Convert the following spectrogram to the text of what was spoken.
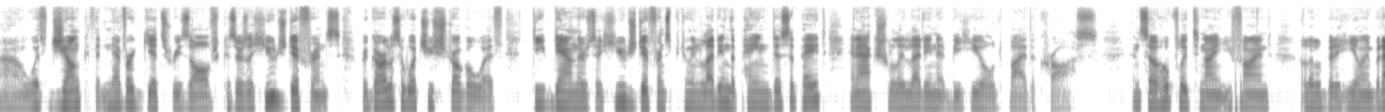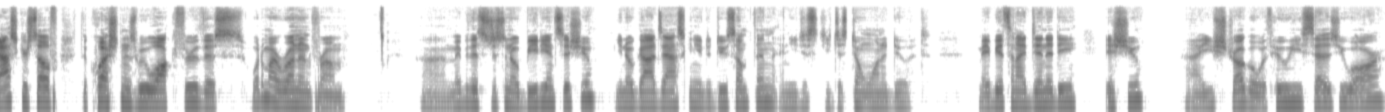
uh, with junk that never gets resolved because there's a huge difference, regardless of what you struggle with. Deep down, there's a huge difference between letting the pain dissipate and actually letting it be healed by the cross. And so hopefully tonight you find a little bit of healing. But ask yourself the question as we walk through this what am I running from? Uh, maybe is just an obedience issue. You know, God's asking you to do something, and you just you just don't want to do it. Maybe it's an identity issue. Uh, you struggle with who He says you are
